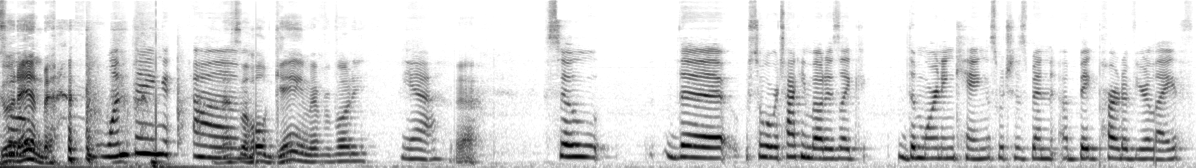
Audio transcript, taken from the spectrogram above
good and bad. one thing. Um, That's the whole game, everybody. yeah. Yeah. So the so what we're talking about is like the Morning Kings, which has been a big part of your life.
